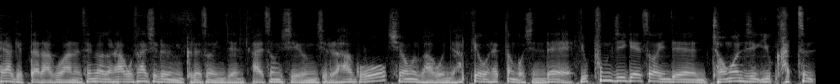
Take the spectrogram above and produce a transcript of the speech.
해야겠다라고 하는 생각을 하고 사실은 그래서 이제 알성시에 응시를 하고 시험을 봐고 이제 합격을 했던 것인데 육품직에서 이제 정원직 같은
